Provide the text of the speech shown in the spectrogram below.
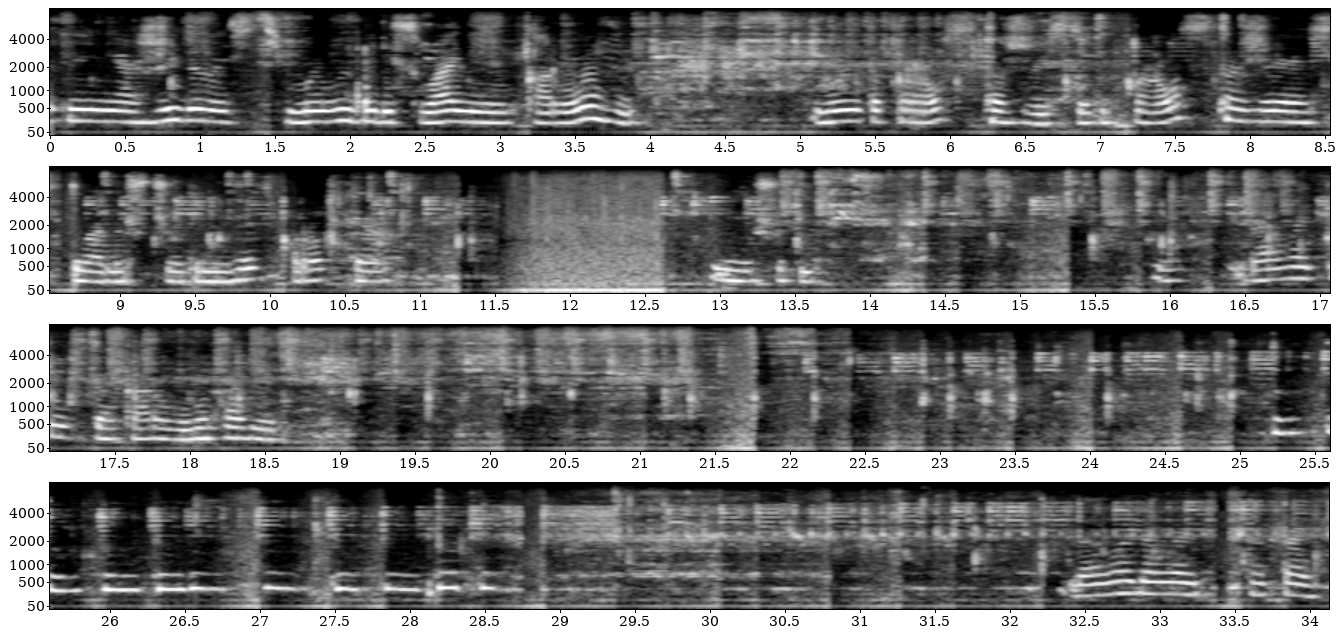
Вот эта неожиданность. Мы выбили с вами корову. Ну это просто жесть. Это просто жесть. Ладно, что это не жесть, просто не шутить. Давай толстая корова, выходи. Давай, катай.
